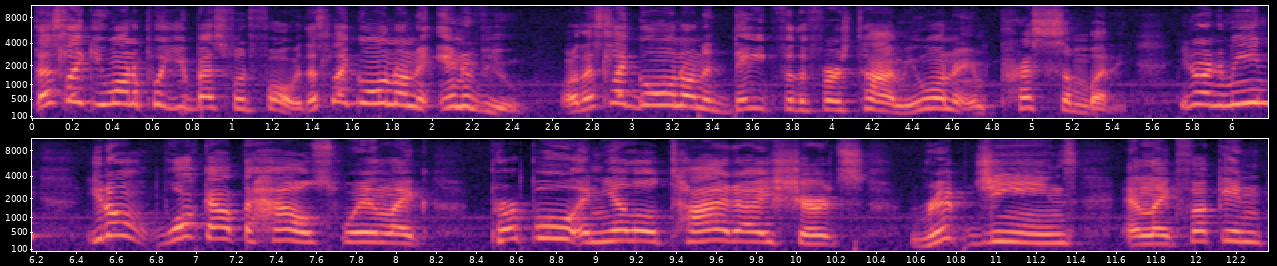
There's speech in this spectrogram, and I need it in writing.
That's like you want to put your best foot forward. That's like going on an interview. Or that's like going on a date for the first time. You want to impress somebody. You know what I mean? You don't walk out the house wearing like purple and yellow tie-dye shirts, ripped jeans, and like fucking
